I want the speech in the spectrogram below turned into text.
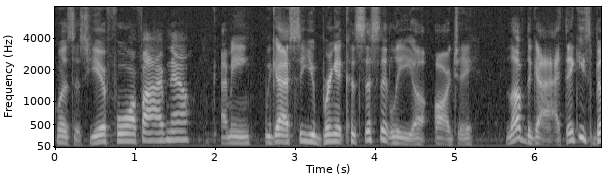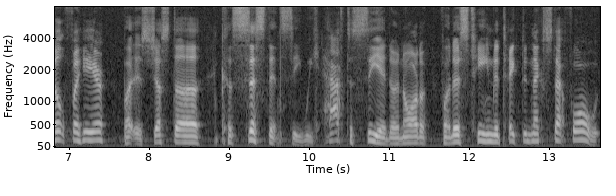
what is this, year four or five now? I mean, we got to see you bring it consistently, uh, RJ. Love the guy. I think he's built for here, but it's just the consistency. We have to see it in order for this team to take the next step forward.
